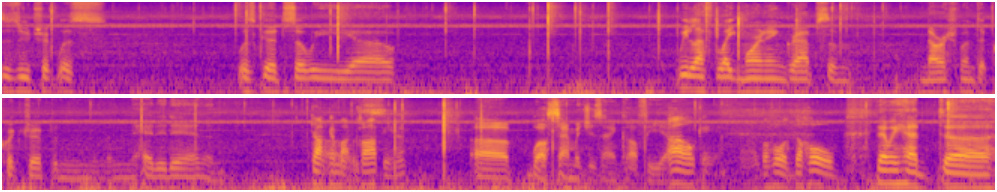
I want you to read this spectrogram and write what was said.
the zoo trip was was good. So we uh, we left late morning, grabbed some nourishment at Quick Trip, and, and headed in. And Talking Uh, about was- coffee, huh? uh, well, sandwiches and coffee. Yeah. Oh, okay. Uh, the whole, the whole. Then we had uh,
